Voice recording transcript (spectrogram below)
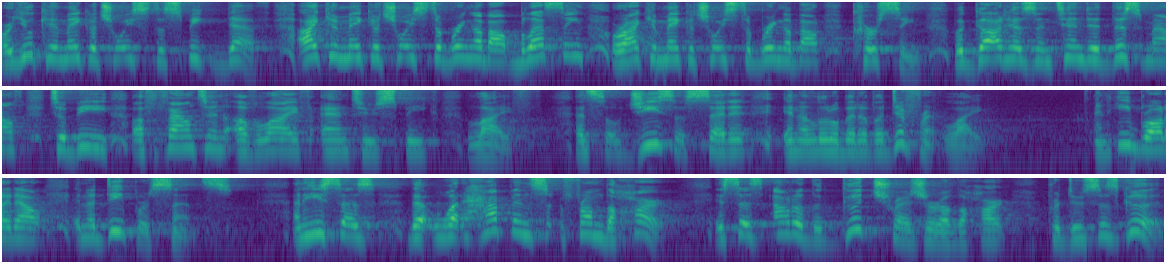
or you can make a choice to speak death. I can make a choice to bring about blessing, or I can make a choice to bring about cursing. But God has intended this mouth to be a fountain of life and to speak life. And so Jesus said it in a little bit of a different light. And he brought it out in a deeper sense. And he says that what happens from the heart it says, out of the good treasure of the heart produces good.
